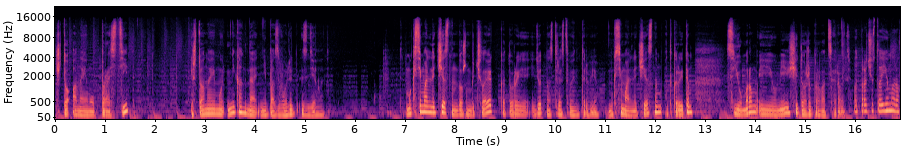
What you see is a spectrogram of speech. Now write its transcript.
что она ему простит и что она ему никогда не позволит сделать. Максимально честным должен быть человек, который идет на стрессовое интервью. Максимально честным, открытым, с юмором и умеющий тоже провоцировать. Вот про чувство юмора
